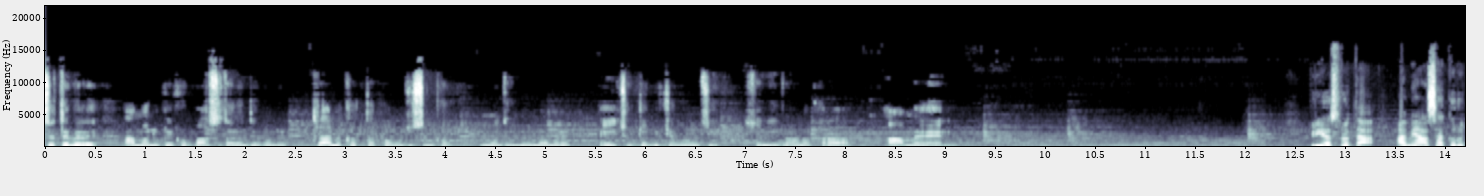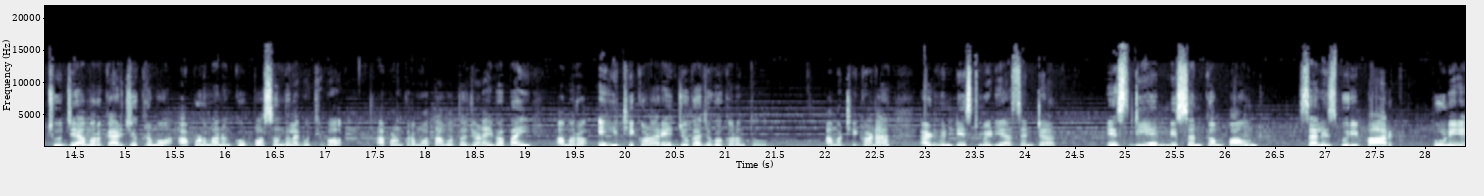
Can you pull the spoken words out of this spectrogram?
ସେତେବେଳେ ଆମମାନଙ୍କୁ ଏକ ବାସସ୍ଥାନ ଦିଅ ବୋଲି ତ୍ରାଣକର୍ତ୍ତା ପ୍ରଭୁ ଯୀଶୁଙ୍କ ମଧୁମୟ ନାମରେ ଏହି ଛୋଟ ବିକ୍ଷମ ଅଛି ଶୁଣି ଗ୍ରହଣ କର प्रि श्रोता आम आशा कार्य पसद लाग आप म जु आम ठिक Adventist media centre SDA mission compound Salisbury park Pune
